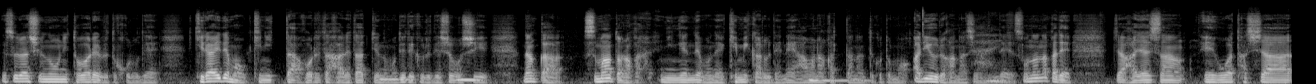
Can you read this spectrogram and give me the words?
でそれは首脳に問われるところで嫌いでも気に入った惚れた腫れたっていうのも出てくるでしょうし、うん、なんかスマートな人間でもねケミカルでね合わなかったなんてこともあり得る話なんで、うんはい、そんな中でじゃあ林さん英語は達者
